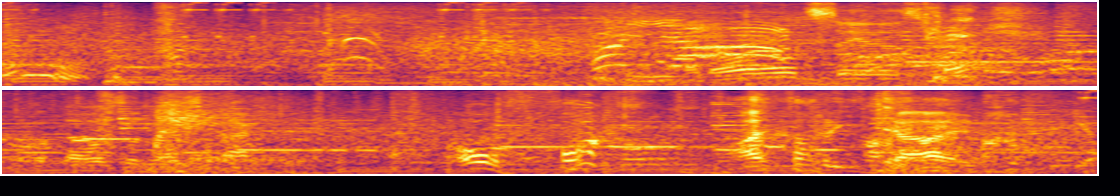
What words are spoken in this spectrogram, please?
Ooh. I don't say this much, that was a nice back. Oh fuck! I thought he died.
